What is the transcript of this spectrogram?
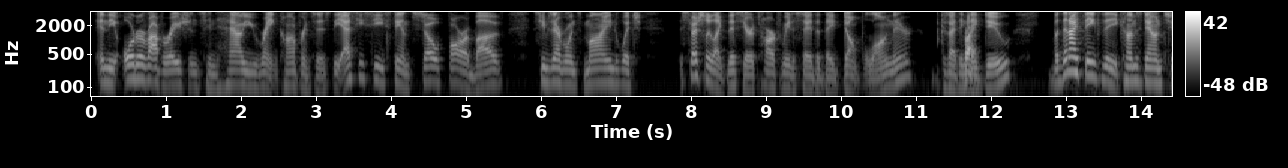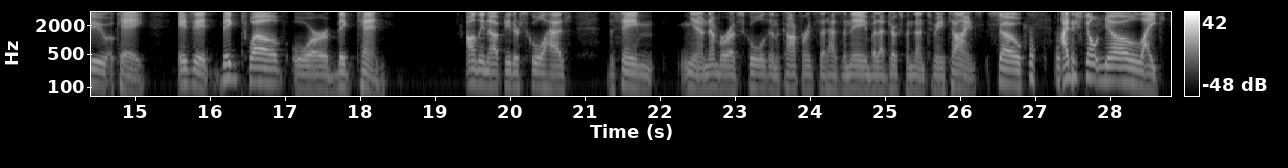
in the order of operations and how you rank conferences. The SEC stands so far above, seems in everyone's mind, which, especially like this year, it's hard for me to say that they don't belong there because I think they do. But then I think that it comes down to okay, is it Big 12 or Big 10? Oddly enough, neither school has the same you know number of schools in the conference that has the name, but that joke's been done too many times. So I just don't know like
